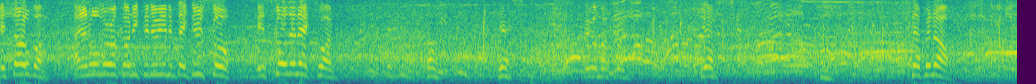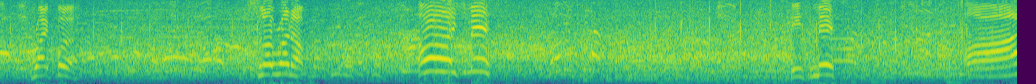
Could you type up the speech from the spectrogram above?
it's over. And then all Morocco need to do, even if they do score, is score the next one. Oh, yes. Bring on, my friends. Yes. Stepping up. Right foot. Slow run up. Oh, he's missed. He's missed. Ah! Shit.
